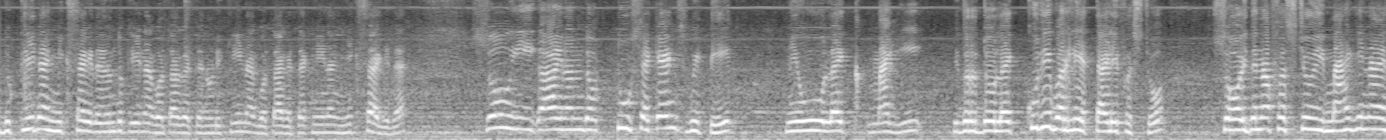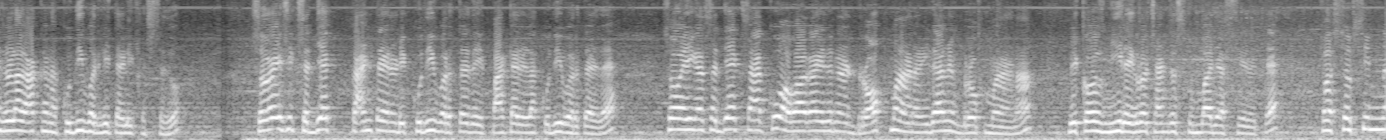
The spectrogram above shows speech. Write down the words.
ಇದು ಕ್ಲೀನಾಗಿ ಮಿಕ್ಸ್ ಆಗಿದೆ. ಇದಂತೂ ಕ್ಲೀನಾಗಿ ಗೊತ್ತಾಗುತ್ತೆ. ನೋಡಿ ಕ್ಲೀನಾಗಿ ಗೊತ್ತಾಗುತ್ತೆ. ಕ್ಲೀನಾಗಿ ಮಿಕ್ಸ್ ಆಗಿದೆ. ಸೊ ಈಗ ಇನ್ನೊಂದು ಟೂ ಸೆಕೆಂಡ್ಸ್ ಬಿಟ್ಟು ನೀವು ಲೈಕ್ ಮ್ಯಾಗಿ ಇದರದ್ದು ಲೈಕ್ ಕುದಿ ಬರಲಿ ಎತ್ತಾಳಿ ಫಸ್ಟು ಸೊ ಇದನ್ನು ಫಸ್ಟು ಈ ಮ್ಯಾಗಿನ ಇದ್ರೊಳಗೆ ಹಾಕೋಣ. ಕುದಿ ಬರಲಿ ತಳಿ ಫಸ್ಟ್ ಅದು. ಸೊ ಈಗ ಸದ್ಯಕ್ಕೆ ಕಾಣ್ತಾ ಇದೆ ನೋಡಿ, ಕುದಿ ಬರ್ತಾ ಇದೆ, ಈ ಪಾಟಲ್ಲೆಲ್ಲ ಕುದಿ ಬರ್ತಾ ಇದೆ. ಸೊ ಈಗ ಸದ್ಯಕ್ಕೆ ಸಾಕು, ಅವಾಗ ಇದನ್ನು ಡ್ರಾಪ್ ಮಾಡೋಣ ನಿಧಾನಕ್ಕೆ ಡ್ರಾಪ್ ಮಾಡೋಣ. ಬಿಕಾಸ್ ನೀರು ಎಗರೋ ಚಾನ್ಸಸ್ ತುಂಬ ಜಾಸ್ತಿ ಇರುತ್ತೆ. ಫಸ್ಟು ಸಿಮ್ನ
